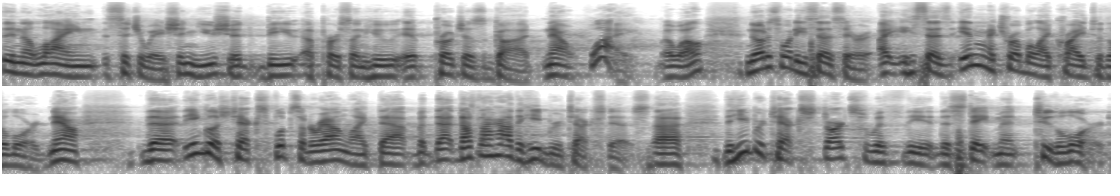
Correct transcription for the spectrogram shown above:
in a lying situation, you should be a person who approaches God. Now, why? Well, notice what he says here. I, he says, "In my trouble, I cried to the Lord." Now, the, the, English text flips it around like that, but that, that's not how the Hebrew text is. Uh, the Hebrew text starts with the, the statement, to the Lord.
